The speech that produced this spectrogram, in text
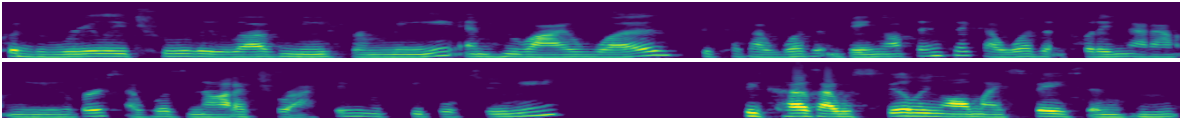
could really truly love me for me and who I was because I wasn't being authentic. I wasn't putting that out in the universe. I was not attracting those people to me because I was filling all my space and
